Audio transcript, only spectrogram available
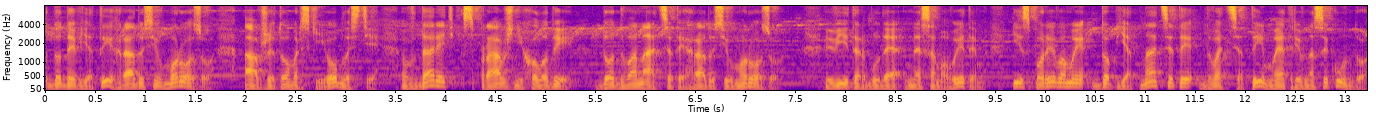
до 9 градусів морозу, а в Житомирській області вдарять справжні холоди до 12 градусів морозу. Вітер буде несамовитим із поривами до 15-20 метрів на секунду,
